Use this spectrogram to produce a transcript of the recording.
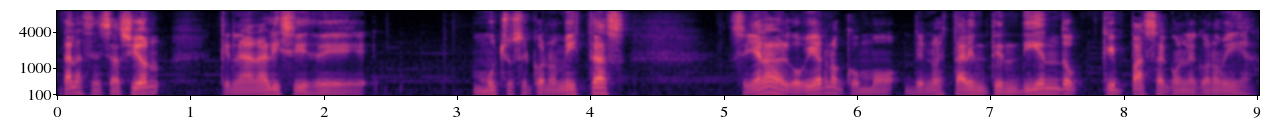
da la sensación que en el análisis de muchos economistas señalan al gobierno como de no estar entendiendo qué pasa con la economía,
